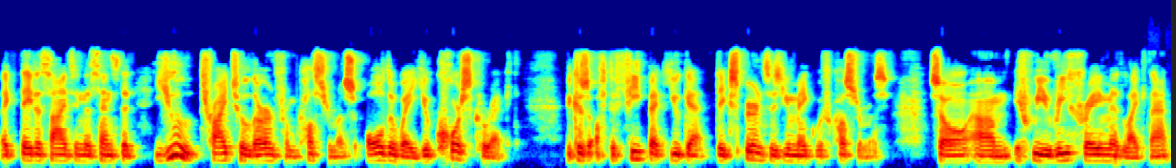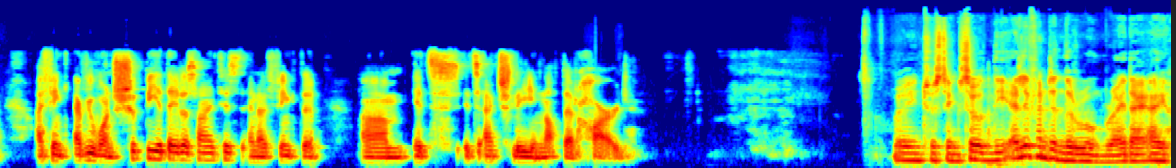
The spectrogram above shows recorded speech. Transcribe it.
like data science in the sense that you try to learn from customers all the way. You course correct because of the feedback you get, the experiences you make with customers. So um, if we reframe it like that, I think everyone should be a data scientist, and I think that um, it's it's actually not that hard. Very interesting. So the elephant in the room, right? I,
